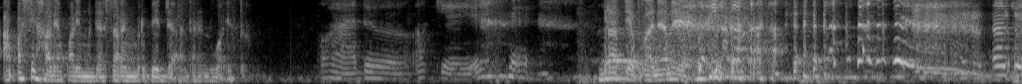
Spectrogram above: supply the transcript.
Apa sih hal yang paling mendasar yang berbeda antara dua itu? Waduh, oke. berat ya pertanyaannya ya? Oke,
